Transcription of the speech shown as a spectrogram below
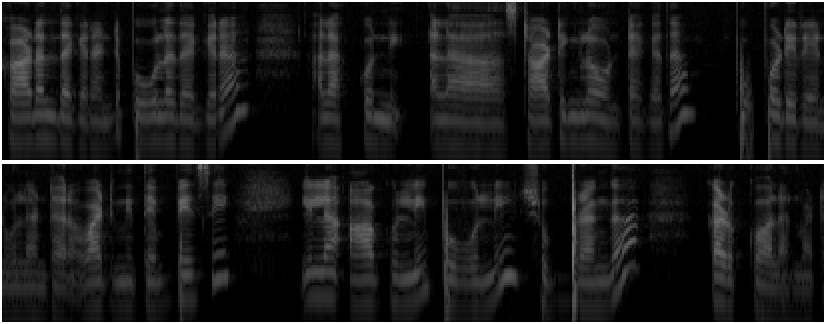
కాడల దగ్గర అంటే పువ్వుల దగ్గర అలా కొన్ని అలా స్టార్టింగ్లో ఉంటాయి కదా పుప్పొడి రేణువులు అంటారు. వాటిని తెంపేసి ఇలా ఆకుల్ని పువ్వుల్ని శుభ్రంగా కడుక్కోవాలన్నమాట.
